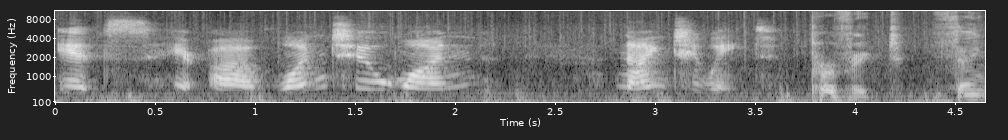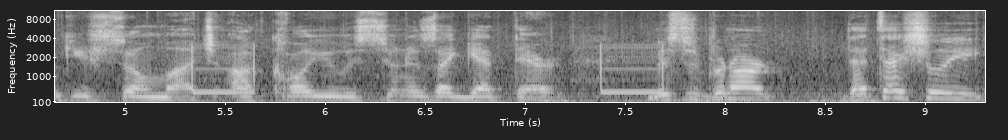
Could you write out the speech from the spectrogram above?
It's here, uh, 121 928. Perfect. Thank you so much. I'll call you as soon as I get there. Mrs. Bernard, that's actually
